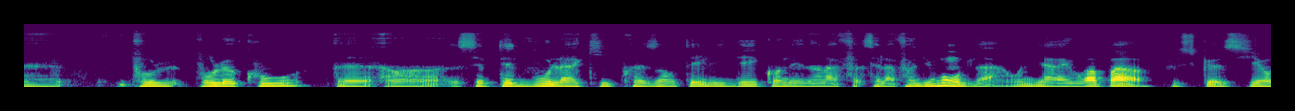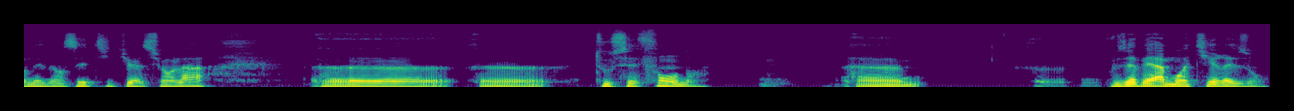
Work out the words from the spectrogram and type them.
Euh, pour, le coup, euh, c'est peut-être vous là qui présentez l'idée qu'on est dans la fin, c'est la fin du monde là. On n'y arrivera pas, puisque si on est dans cette situation-là, euh, euh tout s'effondre. Vous avez à moitié raison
